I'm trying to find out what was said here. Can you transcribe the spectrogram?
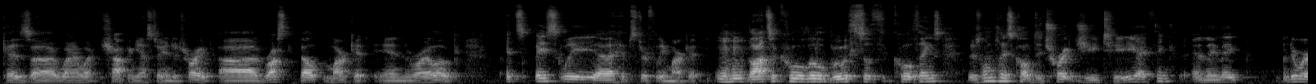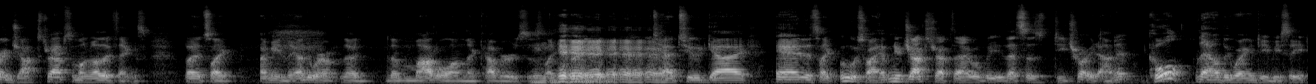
Because uh, when I went shopping yesterday in Detroit, uh, Rust Belt Market in Royal Oak, it's basically a hipster flea market. Mm-hmm. Lots of cool little booths of cool things. There's one place called Detroit GT, I think, and they make underwear and jock straps among other things. But it's like, I mean, the underwear, the the model on the covers is like a tattooed guy, and it's like, ooh, so I have a new jock strap that I will be that says Detroit on it Cool. that I'll be wearing DBC.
